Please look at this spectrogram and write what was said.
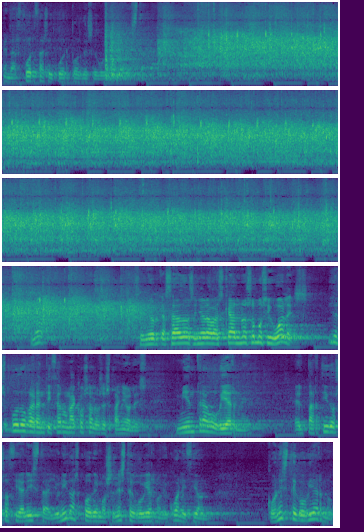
en las fuerzas y cuerpos de seguridad del Estado. No. Señor Casado, señora Bascal, no somos iguales. Les puedo garantizar una cosa a los españoles. Mientras gobierne el Partido Socialista y Unidas Podemos en este gobierno de coalición, con este gobierno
